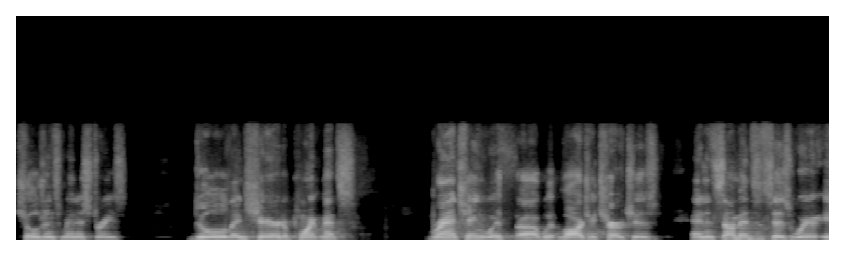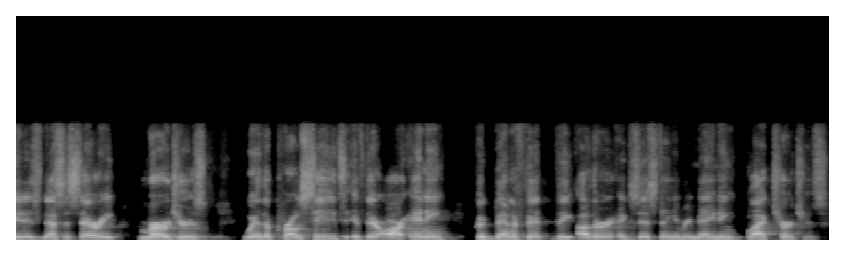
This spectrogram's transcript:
children's ministries, dual and shared appointments, branching with, uh, with larger churches, and in some instances where it is necessary, mergers where the proceeds, if there are any, could benefit the other existing and remaining Black churches.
